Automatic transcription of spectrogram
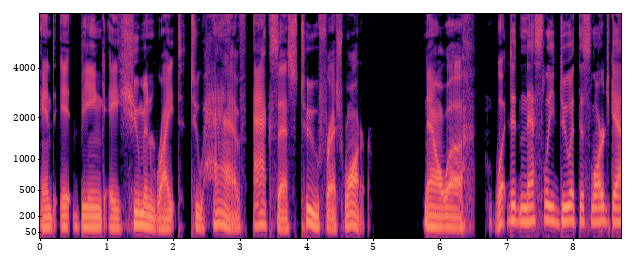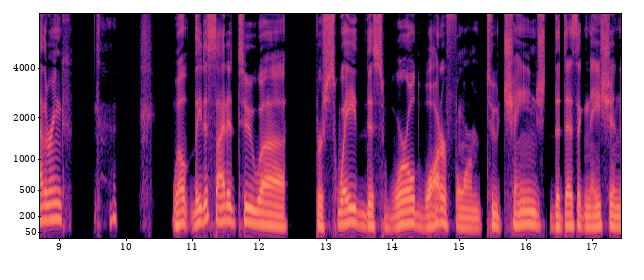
and it being a human right to have access to fresh water. Now, uh, what did Nestle do at this large gathering? well, they decided to uh, persuade this World Water Forum to change the designation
